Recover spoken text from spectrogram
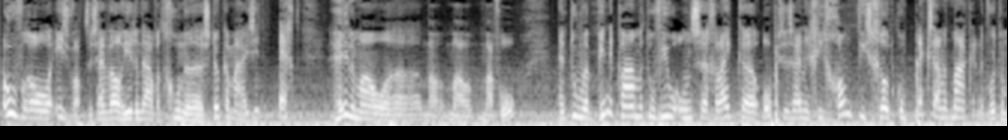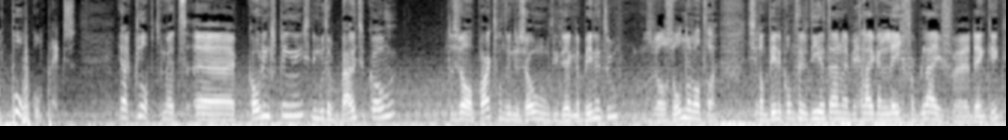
overal is wat. Er zijn wel hier en daar wat groene stukken. Maar hij zit echt helemaal uh, maar, maar, maar, vol. En toen we binnenkwamen, toen viel ons uh, gelijk uh, op. Ze zijn een gigantisch groot complex aan het maken. En het wordt een poolcomplex. Ja, dat klopt. Met koningspinguïns. Die moeten ook buiten komen. Dat is wel apart, want in de zomer moet hij denk naar binnen toe. Dat is wel zonde, want als je dan binnenkomt in de dierentuin... dan heb je gelijk een leeg verblijf, denk ik.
